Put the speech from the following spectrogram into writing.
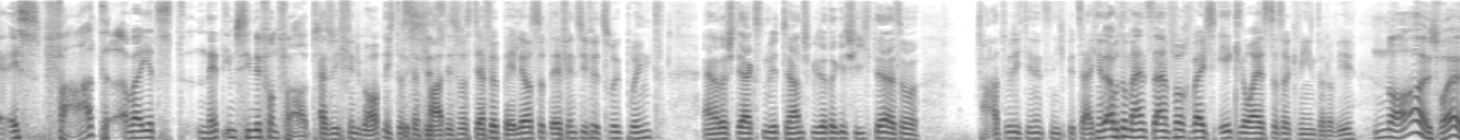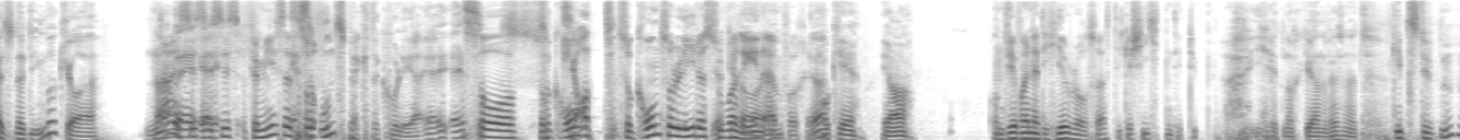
er ist Fahrt, aber jetzt nicht im Sinne von Fahrt. Also ich finde überhaupt nicht, dass Das der jetzt- ist, was der für Bälle aus der Defensive zurückbringt. Einer der stärksten Returnspieler der Geschichte. Also Fahrt würde ich den jetzt nicht bezeichnen. Aber du meinst einfach, weil es eh klar ist, dass er gewinnt, oder wie? Na, es war jetzt nicht immer klar. Nein, aber es ist, er, es ist, für mich ist es ist so, so unspektakulär. Er, er ist so, so, so, glatt. grund, so grundsolide, souverän genau, ja. einfach. Ja. Ja. Okay, ja. Und wir wollen ja die Heroes, weißt die Geschichten, die Typen. Ach, ich hätte noch gern, weiß nicht. Gibt's Typen?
